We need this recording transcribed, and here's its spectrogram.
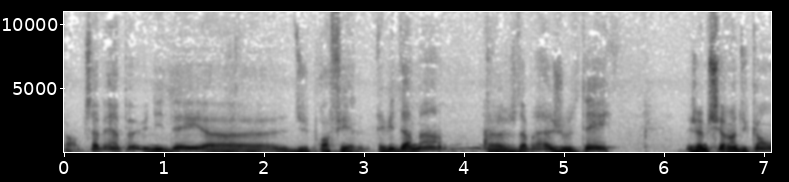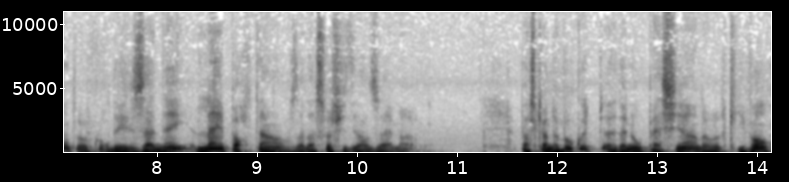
Bon, vous avez un peu une idée euh, du profil. Évidemment, euh, je devrais ajouter, je me suis rendu compte au cours des années l'importance de la société d'Alzheimer. Parce qu'on a beaucoup de, de nos patients qui vont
